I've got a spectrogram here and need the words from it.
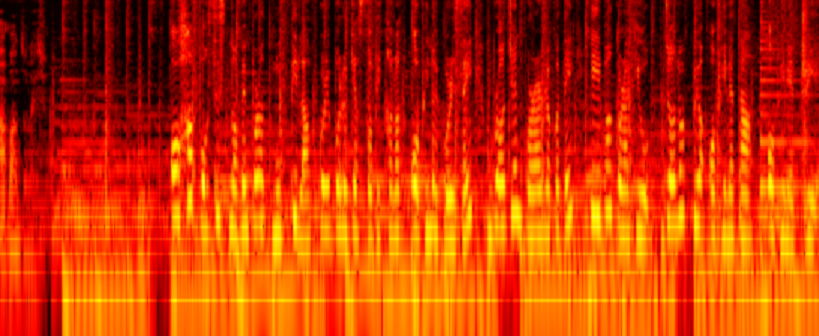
আহ্বান জনাইছোঁ। অহা পঁচিছ নৱেম্বৰত মুক্তি লাভ কৰিবলগীয়া ছবিখনত অভিনয় কৰিছে ব্ৰজেন বৰাৰ লগতে কেইবাগৰাকীও জনপ্ৰিয় অভিনেতা অভিনেত্ৰীয়ে।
